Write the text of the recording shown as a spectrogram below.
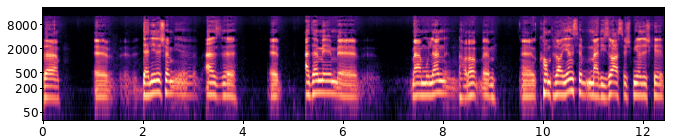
و دلیلش هم از عدم معمولا حالا compliance مریضا هستش میادش که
